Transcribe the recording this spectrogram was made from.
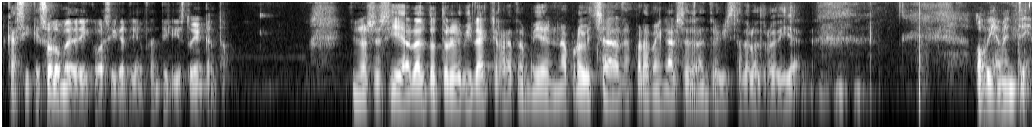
casi que solo me dedico a psiquiatría infantil y estoy encantado. Y no sé si ahora el doctor Elvira querrá también aprovechar para vengarse de la entrevista del otro día. Obviamente.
